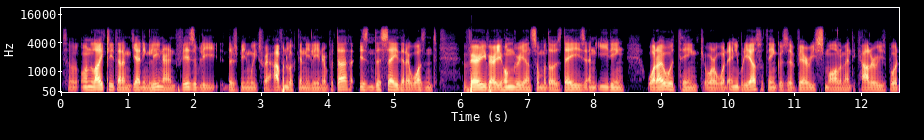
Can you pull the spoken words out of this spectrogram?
So unlikely that I'm getting leaner, and visibly there's been weeks where I haven't looked any leaner. But that isn't to say that I wasn't very very hungry on some of those days and eating what I would think or what anybody else would think was a very small amount of calories. But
